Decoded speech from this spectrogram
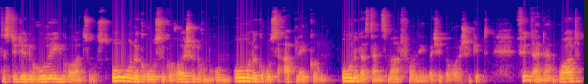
dass du dir einen ruhigen Ort suchst, ohne große Geräusche drumherum, ohne große Ablenkung, ohne dass dein Smartphone irgendwelche Geräusche gibt. Find an deinem Ort,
